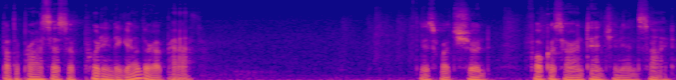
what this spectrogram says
But the process of putting together a path is what should focus our attention inside.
